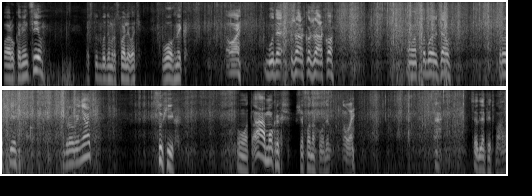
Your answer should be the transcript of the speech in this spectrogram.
пару камінців. Ось тут будемо розпалювати вогник. Ой, буде жарко-жарко. От з собою взяв трошки дровенят сухих. От, а мокрих ще понаходимо. Ой. Це для підпалу.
